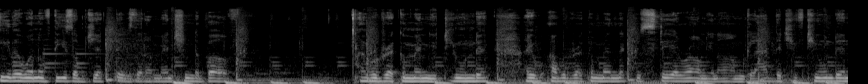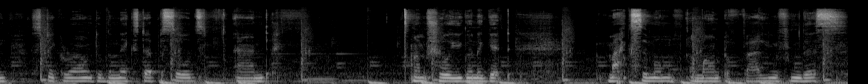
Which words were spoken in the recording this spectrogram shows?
either one of these objectives that I mentioned above, I would recommend you tuned in. I, I would recommend that you stay around. You know, I'm glad that you've tuned in. Stick around to the next episodes, and I'm sure you're gonna get maximum amount of value from this.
